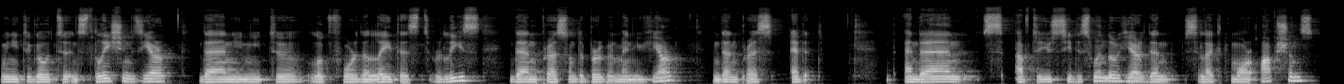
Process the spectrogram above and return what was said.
we need to go to installations here. Then you need to look for the latest release, then press on the burger menu here, and then press edit and then after you see this window here then select more options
